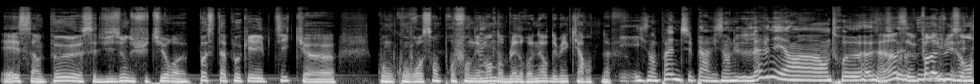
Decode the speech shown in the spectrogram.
et c'est un peu cette vision du futur euh, post-apocalyptique euh, qu'on ressent profondément dans Blade Runner 2049. Ils n'ont pas une supervision de l'avenir hein, entre. Hein, c'est pas réjouissant.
